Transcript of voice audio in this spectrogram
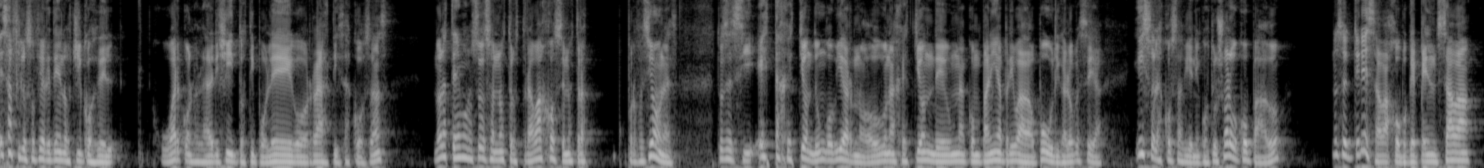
Esa filosofía que tienen los chicos del jugar con los ladrillitos tipo Lego, Rusty, esas cosas, no las tenemos nosotros en nuestros trabajos, en nuestras profesiones. Entonces, si esta gestión de un gobierno o de una gestión de una compañía privada o pública, lo que sea, hizo las cosas bien y construyó algo copado, no se lo tires abajo porque pensaba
